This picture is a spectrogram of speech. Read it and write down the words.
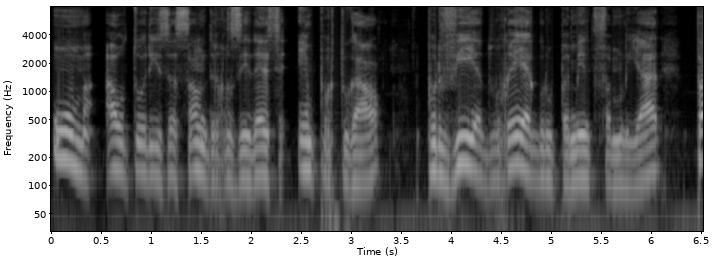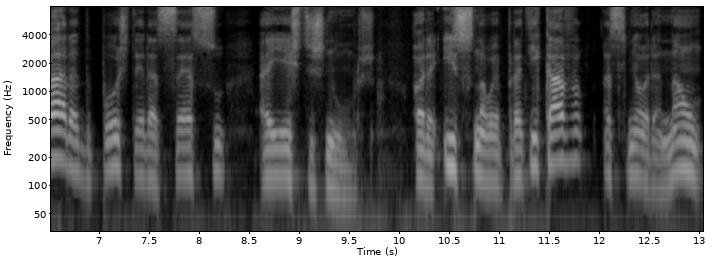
uma autorização de residência em Portugal por via do reagrupamento familiar para depois ter acesso a estes números. Ora, isso não é praticável, a senhora não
